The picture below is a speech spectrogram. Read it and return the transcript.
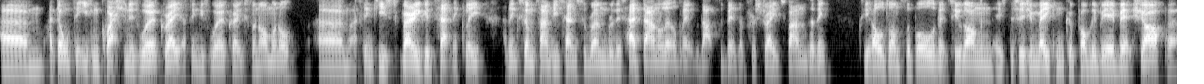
Um, I don't think you can question his work rate. I think his work rate's phenomenal. Um, I think he's very good technically. I think sometimes he tends to run with his head down a little bit, that's the bit that frustrates fans. I think because he holds on to the ball a bit too long, and his decision making could probably be a bit sharper.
